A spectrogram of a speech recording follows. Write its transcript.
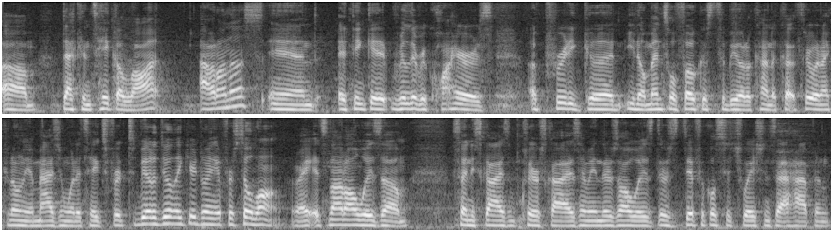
um, that can take a lot out on us, and I think it really requires a pretty good, you know, mental focus to be able to kind of cut through. And I can only imagine what it takes for to be able to do it like you're doing it for so long, right? It's not always. Um, sunny skies and clear skies. I mean, there's always there's difficult situations that happen,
